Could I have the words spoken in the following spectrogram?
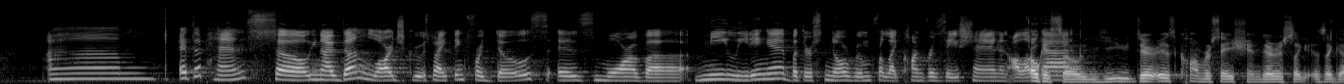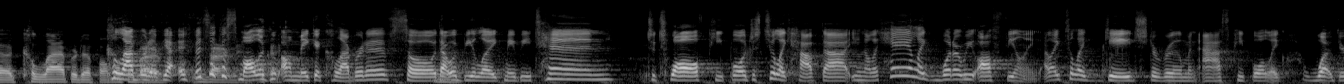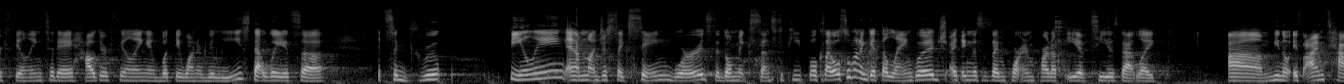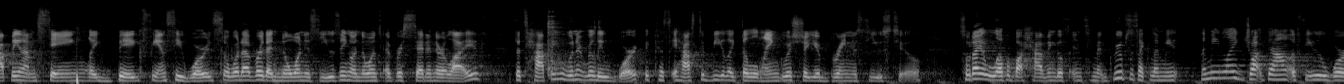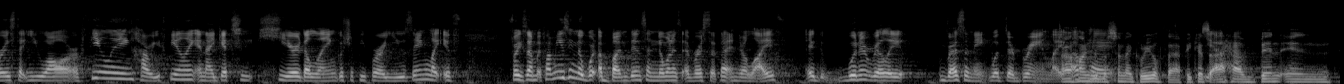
Um, it depends. So, you know, I've done large groups, but I think for those is more of a me leading it, but there's no room for like conversation and all of okay, that. Okay, so you there is conversation. There is like it's like a collaborative. Collaborative, yeah. If it's like a smaller group, okay. I'll make it collaborative. So that mm. would be like maybe ten to 12 people just to like have that you know like hey like what are we all feeling? I like to like gauge the room and ask people like what they're feeling today how they're feeling and what they want to release. That way it's a it's a group feeling and i'm not just like saying words that don't make sense to people. Because i also want to get the language. I think this is an important part of eft is that like um, you know, if I'm tapping and I'm saying like big fancy words or whatever that no one is using or no one's ever said in their life, the tapping wouldn't really work because it has to be like the language that your brain is used to. So what I love about having those intimate groups is like let me let me like jot down a few words that you all are feeling, how are you feeling, and I get to hear the language that people are using. Like if, for example, if I'm using the word abundance and no one has ever said that in their life, it wouldn't really resonate with their brain. Like I 100% okay. agree with that because yeah. I have been in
